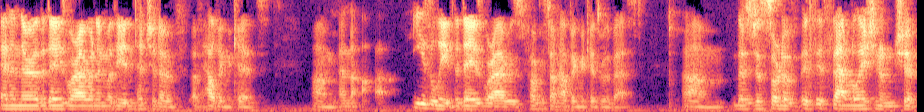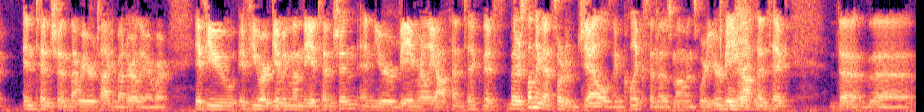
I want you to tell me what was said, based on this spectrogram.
and then there are the days where I went in with the intention of, of helping the kids. Um, and uh, easily the days where I was focused on helping the kids were the best. Um, there's just sort of it's it's that relationship intention that we were talking about earlier where if you if you are giving them the attention and you're being really authentic there's there's something that sort of gels and clicks in those moments where you're being Exactly. authentic the the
